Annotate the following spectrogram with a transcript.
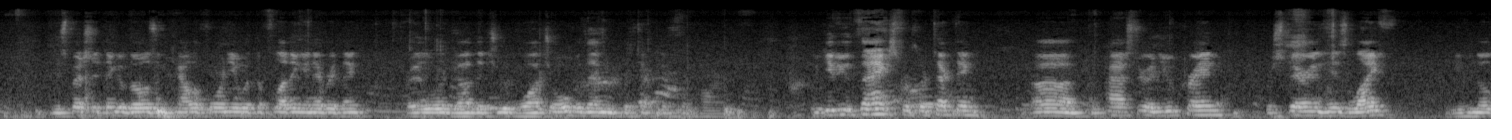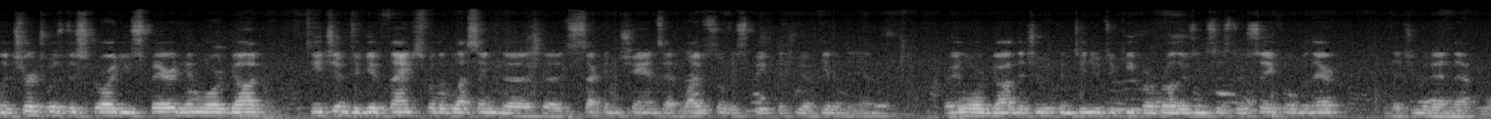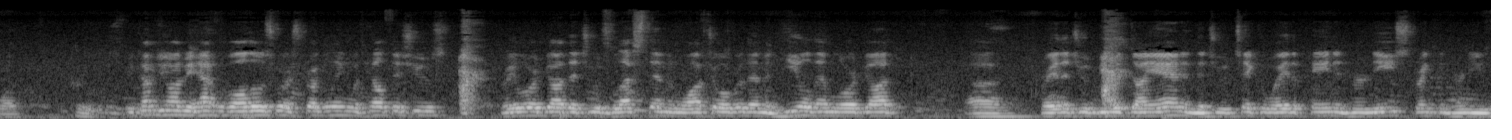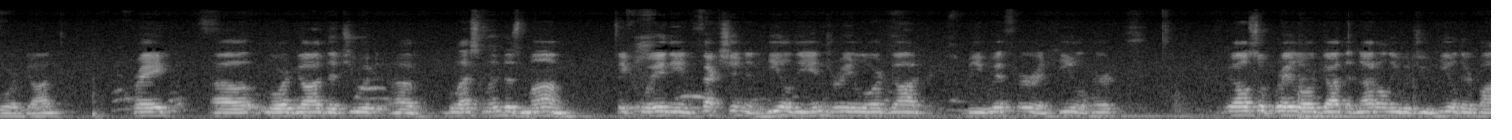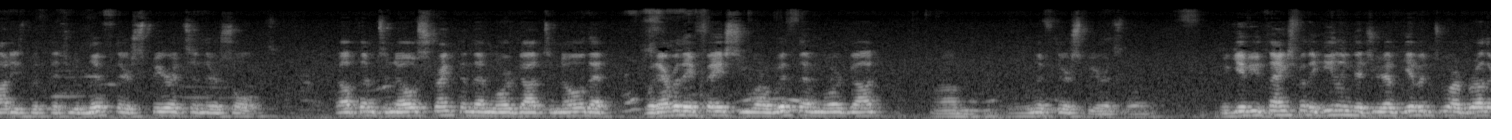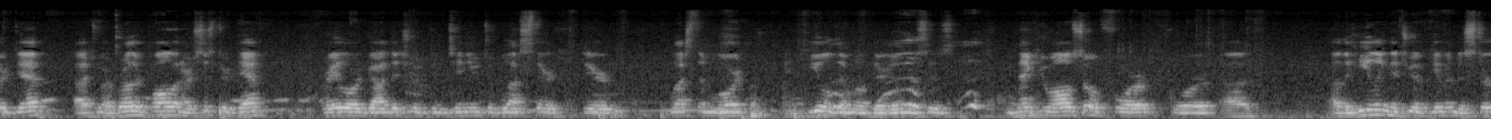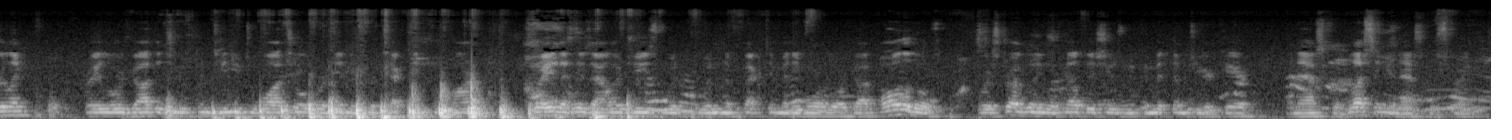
Especially think of those in California with the flooding and everything. Pray, Lord God, that you would watch over them and protect them from harm. We give you thanks for protecting uh, the pastor in Ukraine, for sparing his life. Even though the church was destroyed, you spared him, Lord God. Teach him to give thanks for the blessing, the, the second chance at life, so to speak, that you have given to him. Pray, Lord God, that you would continue to keep our brothers and sisters safe over there, and that you would end that war. We come to you on behalf of all those who are struggling with health issues. Pray, Lord God, that you would bless them and watch over them and heal them, Lord God. Uh, pray that you would be with Diane and that you would take away the pain in her knee, strengthen her knee, Lord God. Pray, uh, Lord God, that you would uh, bless Linda's mom, take away the infection and heal the injury, Lord God. Be with her and heal her. We also pray, Lord God, that not only would you heal their bodies, but that you lift their spirits and their souls. Help them to know, strengthen them, Lord God, to know that whatever they face, you are with them, Lord God. Um, lift their spirits, Lord. We give you thanks for the healing that you have given to our brother Deb, uh, to our brother Paul and our sister Deb. Pray, Lord God, that you would continue to bless their, their bless them, Lord, and heal them of their illnesses. We thank you also for for uh, uh, the healing that you have given to Sterling. Pray, Lord God, that you would continue to watch over him and protect him from harm. Pray that his allergies would, wouldn't affect him anymore, Lord God. All of those who are struggling with health issues, we commit them to your care and ask for blessing and ask for strength.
